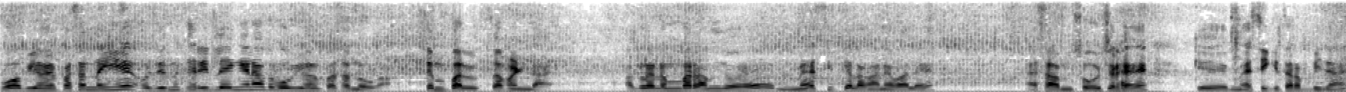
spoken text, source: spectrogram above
वो अभी हमें पसंद नहीं है। और जिस खरीद लेंगे ना तो वो भी हमें पसंद होगा। सिंपल सा फंडा है। अगला नंबर हम जो है, मैसी के लगाने वाले हैं। ऐसा हम सोच रहे हैं कि मैसी की तरफ़ भी जाएँ।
